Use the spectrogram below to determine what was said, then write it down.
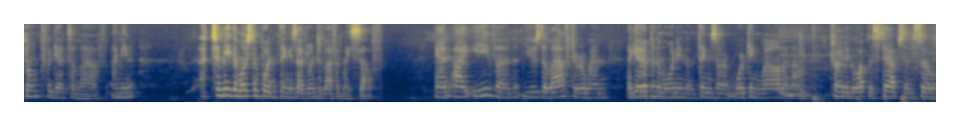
Don't forget to laugh. I mean, to me, the most important thing is I've learned to laugh at myself. And I even use the laughter when I get up in the morning and things aren't working well and I'm trying to go up the steps, and so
